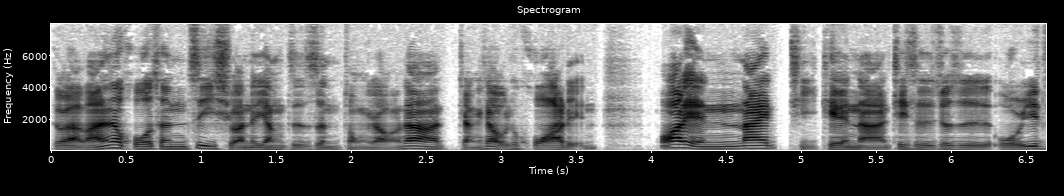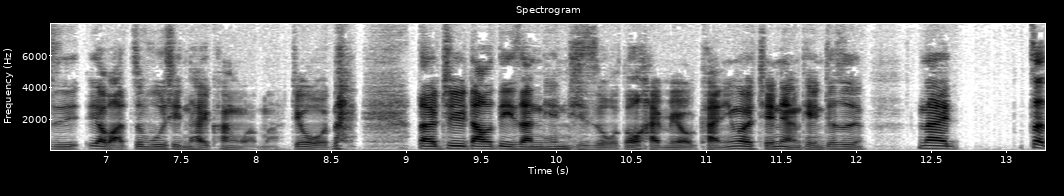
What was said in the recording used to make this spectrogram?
对吧？反正活成自己喜欢的样子是很重要。那讲一下我去花莲，花莲那几天呢、其实就是我一直要把这部心态看完嘛。结果我带带去到第三天，其实我都还没有看，因为前两天就是那这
